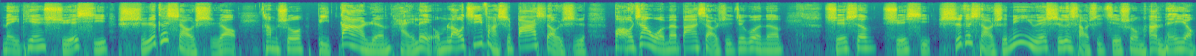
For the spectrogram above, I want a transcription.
每天学习十个小时哦，他们说比大人还累。我们劳基法是八小时，保障我们八小时，结果呢，学生学习十个小时，你以为十个小时结束吗？没有，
